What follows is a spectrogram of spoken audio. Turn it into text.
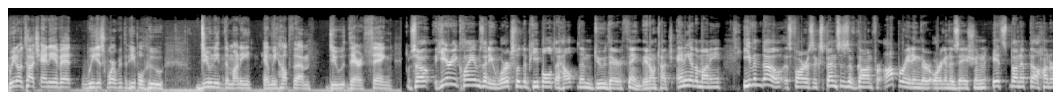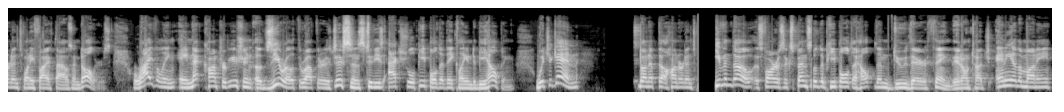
We don't touch any of it. We just work with the people who do need the money, and we help them do their thing. So here he claims that he works with the people to help them do their thing. They don't touch any of the money, even though, as far as expenses have gone for operating their organization, it's been up to $125,000, rivaling a net contribution of zero throughout their existence to these actual people that they claim to be helping, which again, it's been up to 120 even though, as far as expenses with the people to help them do their thing, they don't touch any of the money.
